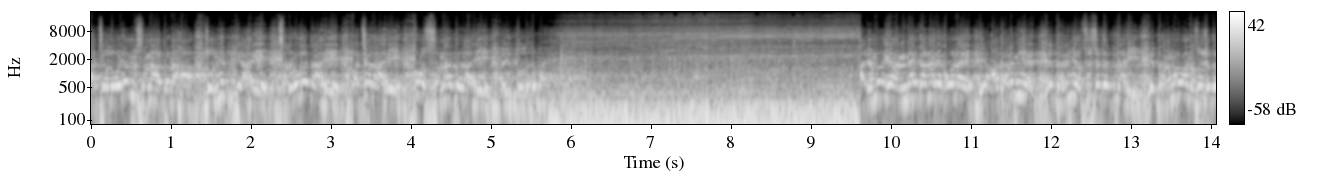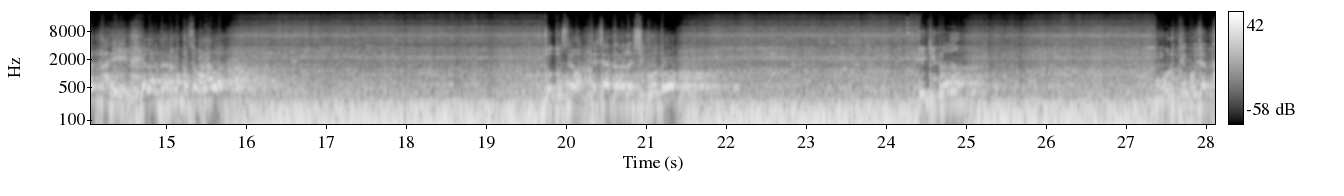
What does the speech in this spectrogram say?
अचलोयम सनातन. हा जो नित्य आहे सर्वगत आहे अचल आहे तो सनातन आहे आणि तो धर्म आहे. अरे मग हे अन्याय करणारे कोण आहे? हे अधर्मी आहेत. हे धर्मी असू शकत नाही हे धर्मवान असू शकत नाही. याला धर्म कसं म्हणावं? जो दुसऱ्या अत्याचार करायला शिकवतो एकीकडं मूर्तीपूजक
